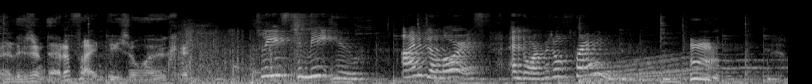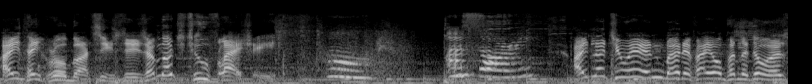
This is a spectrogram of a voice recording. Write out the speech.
Well, isn't that a fine piece of work? Pleased to meet you. I'm Dolores, an orbital friend. Hmm. I think robots these days are much too flashy. Oh, I'm sorry. I'd let you in, but if I open the doors,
